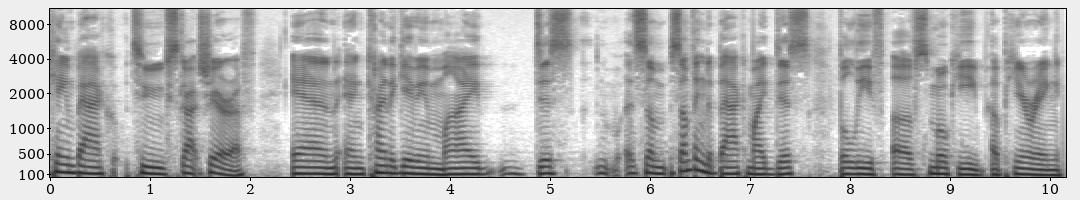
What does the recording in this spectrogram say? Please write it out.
came back to Scott Sheriff and and kind of gave him my dis some something to back my disbelief of Smokey appearing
